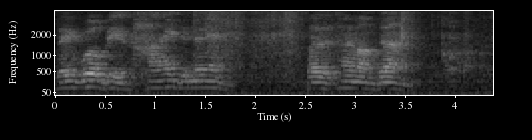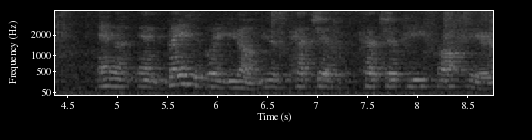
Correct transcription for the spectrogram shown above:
they will be in high demand by the time I'm done. And and basically, you know, you just cut your cut your piece off here,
